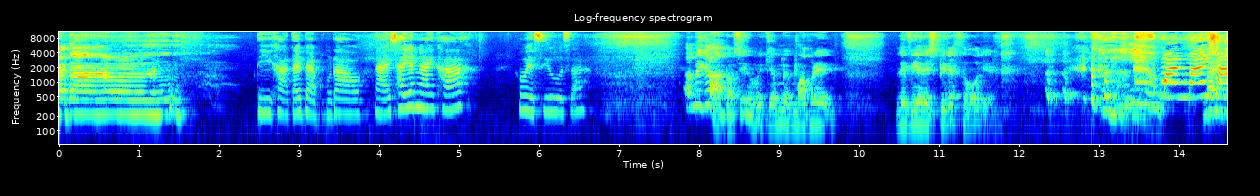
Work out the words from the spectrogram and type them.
Ta-da! ดีค่ะได้แบบของเรา ไหนใช้ยังไงคะโอ้ยซิวซะ Ah, mi guarda, sì, perché a me mi apre le vie respiratorie. มันไม่ใช่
